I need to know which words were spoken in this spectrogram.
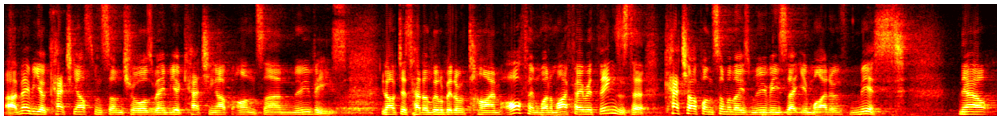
Uh, maybe you're catching up on some chores, maybe you're catching up on some movies. You know, I've just had a little bit of time off, and one of my favourite things is to catch up on some of those movies that you might have missed. Now,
